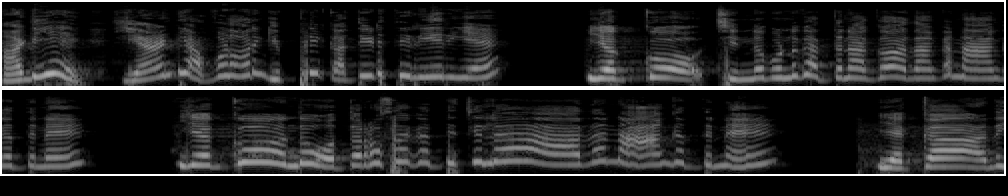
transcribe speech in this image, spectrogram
அடியே ஏன்டி அவ்வளவு நேரம் இப்படி கத்திட்டு திரியறியே? எக்கோ சின்ன பொண்ணு கத்துனாக்கோ அதாங்க நான் கத்துனேன். எக்கோ அந்த ஒத்தரசா கத்துச்சுல அதான் நான் கத்துனேன். எக்கா அது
